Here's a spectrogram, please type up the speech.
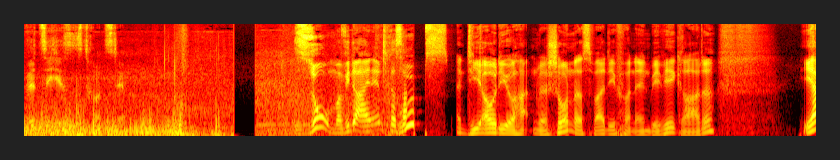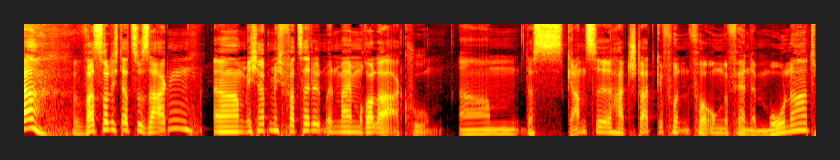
Witzig ist es trotzdem. So, mal wieder ein interessanter. Ups, die Audio hatten wir schon, das war die von NBW gerade. Ja, was soll ich dazu sagen? Ähm, ich habe mich verzettelt mit meinem Rollerakku. Ähm, das Ganze hat stattgefunden vor ungefähr einem Monat,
